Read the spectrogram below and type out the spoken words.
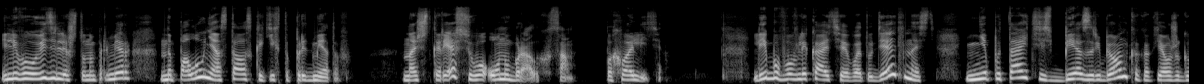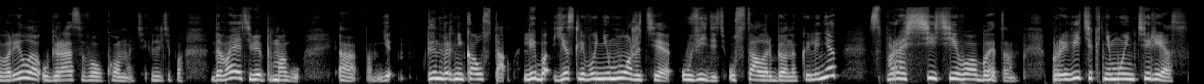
Или вы увидели, что, например, на полу не осталось каких-то предметов. Значит, скорее всего, он убрал их сам. Похвалите. Либо вовлекайте в эту деятельность, не пытайтесь без ребенка, как я уже говорила, убираться в его комнате. Или типа, давай я тебе помогу. А, там, я, ты наверняка устал. Либо, если вы не можете увидеть, устал ребенок или нет, спросите его об этом, проявите к нему интерес.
